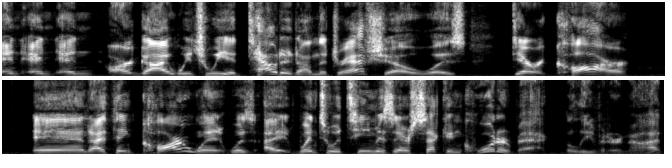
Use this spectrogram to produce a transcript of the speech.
and and and our guy, which we had touted on the draft show, was Derek Carr, and I think Carr went was I went to a team as their second quarterback, believe it or not.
